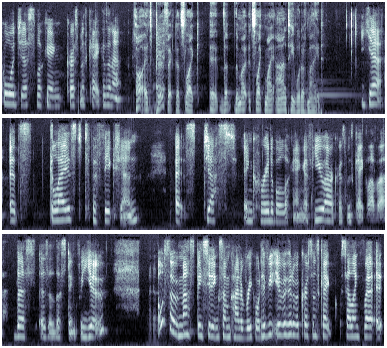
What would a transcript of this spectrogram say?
gorgeous looking Christmas cake, isn't it? Oh, it's perfect. It's like uh, the the it's like my auntie would have made. Yeah, it's glazed to perfection. It's just incredible looking. If you are a Christmas cake lover, this is a listing for you. Also, must be setting some kind of record. Have you ever heard of a Christmas cake selling for at,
